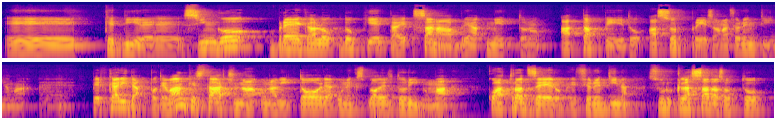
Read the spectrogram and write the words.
e, che dire, Singo, Brecalo, Doppietta e Sanabria mettono a tappeto, a sorpresa, una Fiorentina, ma eh, per carità, poteva anche starci una, una vittoria, un exploit del Torino, ma 4-0 e Fiorentina surclassata sotto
